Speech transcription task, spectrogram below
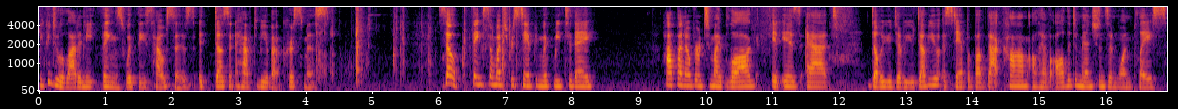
You can do a lot of neat things with these houses. It doesn't have to be about Christmas. So thanks so much for stamping with me today. Hop on over to my blog. It is at www.astampabove.com. I'll have all the dimensions in one place.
